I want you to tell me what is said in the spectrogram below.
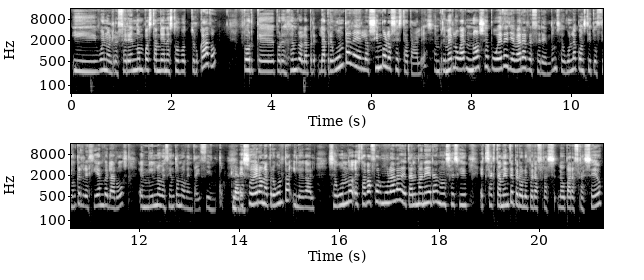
Y bueno, el referéndum pues también estuvo trucado porque, por ejemplo, la, la, pregunta de los símbolos estatales, en primer lugar, no se puede llevar a referéndum según la constitución que regía en Belarus en 1995. Eso era una pregunta ilegal. Segundo, estaba formulada de tal manera, no sé si exactamente, pero lo, lo parafraseo,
